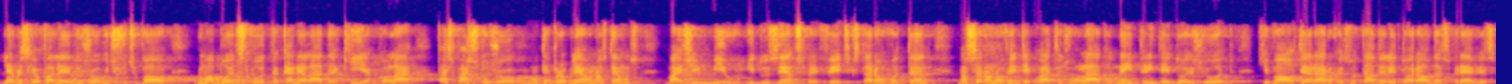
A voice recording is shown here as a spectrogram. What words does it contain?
Lembra-se que eu falei do jogo de futebol, numa boa disputa, canelada aqui, acolá? Faz parte do jogo, não tem problema. Nós temos mais de 1.200 prefeitos que estarão votando. Não serão 94 de um lado, nem 32 de outro, que vão alterar o resultado eleitoral das prévias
